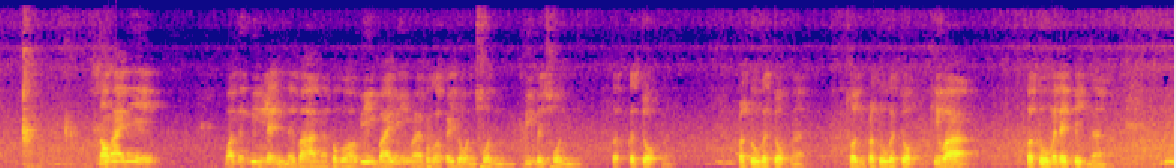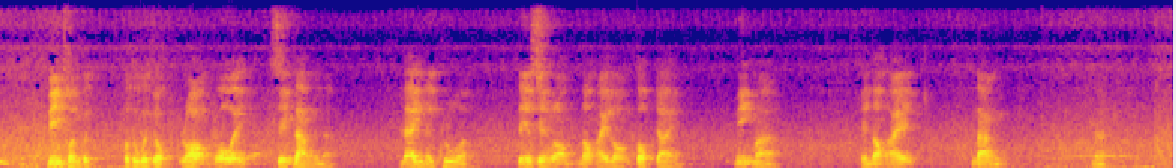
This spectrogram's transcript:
น้องไอนี่วันหนึ่งวิ่งเล่นอยู่ในบ้านนะปรากฏว่าวิ่งไปวิ่งไปปรากฏว่าไปโดนชน วิ่งไปชนกระจกนะ ประตูกระจกนะ ชนประตูกระจกที่ว่าประตูไม่ได้ปิดนะวิ่งชนประตูกระจก ร้องโอ้ยเสียงดังเลยนะแม่อยู่ในครัว ได้ยินเสียงร้องน้องไอร้องตกใจ วิ่งมา เห็นน้องไอนั่งนะ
